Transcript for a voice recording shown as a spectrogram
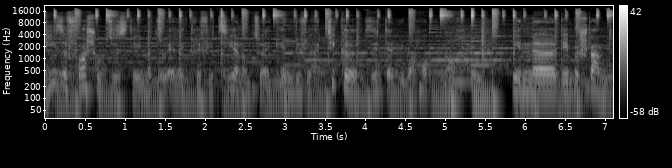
diese Vorschubsysteme zu elektrifizieren, um zu erkennen, wie viele Artikel sind denn überhaupt noch in äh, dem Bestand.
